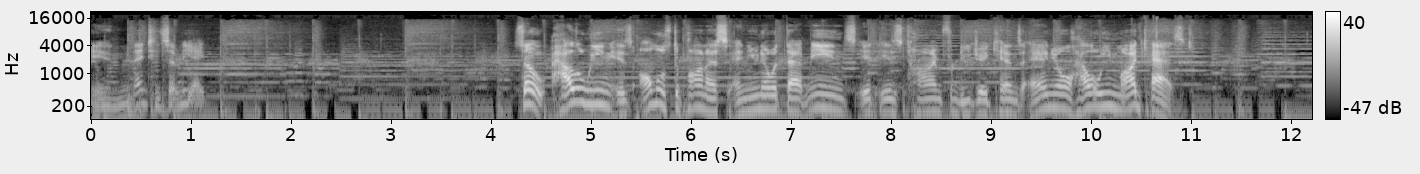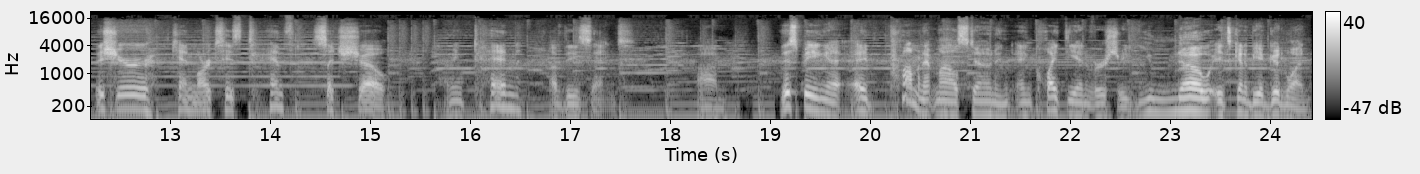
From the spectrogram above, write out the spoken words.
in 1978. So, Halloween is almost upon us, and you know what that means. It is time for DJ Ken's annual Halloween Modcast. This year, Ken marks his 10th such show. I mean, 10 of these things. Um, this being a, a prominent milestone and, and quite the anniversary, you know it's going to be a good one.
